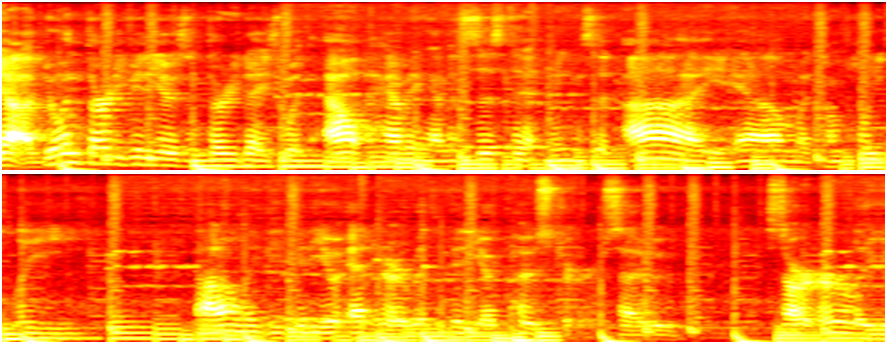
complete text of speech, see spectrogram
yeah, doing 30 videos in 30 days without having an assistant means that I am completely not only the video editor but the video poster. So start early,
